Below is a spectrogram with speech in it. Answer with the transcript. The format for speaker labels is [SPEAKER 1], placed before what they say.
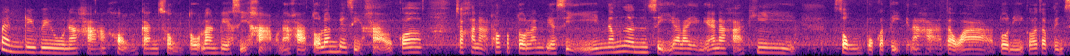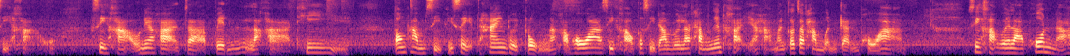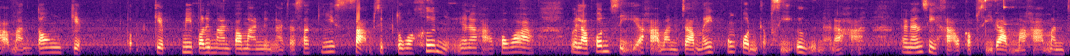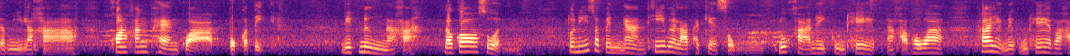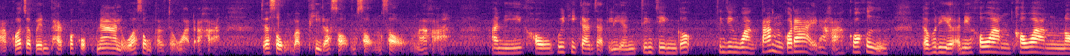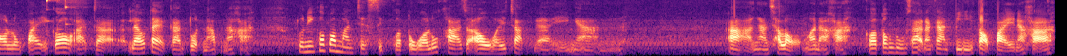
[SPEAKER 1] เป็นรีวิวนะคะของการส่งโต๊ะรันเบียร์สีขาวนะคะ โต๊ะรันเบียร์สีขาวก็จะขนาดเท่ากับโต๊ะรันเบียร์สีน้ำเงินสีอะไรอย่างเงี้ยนะคะ ที่ทรงปกตินะคะ แต่ว่าตัวนี้ก็จะเป็นสีขาว สีขาวเนี่ยค่ะจะเป็นราคาที่ต้องทำสีพิเศษให้โดยตรงนะคะ เพราะว่าสีขาวกับสีดำเวลาทำเงื่อนไขอะค่ะมันก็จะทำเหมือนกัน เพราะว่าสีขาวเวลาพ่นนะคะมันต้องเก็บ เก็บมีปริมาณประมาณหนึ่งอาจจะสักยี่สามสิบตัวขึ้นอย่างเงี้ยนะคะ เพราะว่าเวลาพ่นสีอะค่ะมันจะไม่ต้องปนกับสีอื่นนะคะ ดังนั้นสีขาวกับสีดำอะค่ะมันจะมีราคาค่อนข้างแพงกว่าปกติ นิดนึงนะคะ แล้วก็ส่วนตัวนี้จะเป็นงานที่เวลาแพ็กเกจส่งลูกค้าในกรุงเทพนะคะ เพราะว่าถ้าอย่างในกรุงเทพอะค่ะก็จะเป็นแพ็คประกบหน้าหรือว่าส่งต่างจังหวัดอะค่ะ จะส่งแบบพีละสองสองสองนะคะ อันนี้เขาวิธีการจัดเลี้ยงจริง ๆ ก็จริง ๆ วางตั้งก็ได้นะคะ ก็คือแต่พอดีอันนี้เขาวางเขาวางนอนลงไปก็อาจจะแล้วแต่การตรวจนับนะคะ ตัวนี้ก็ประมาณ 70 กว่าตัวลูกค้าจะเอาไว้จัดในงานงานฉลองนะคะ ก็ต้องดูสถานการณ์ปีนี้ต่อไปนะคะ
